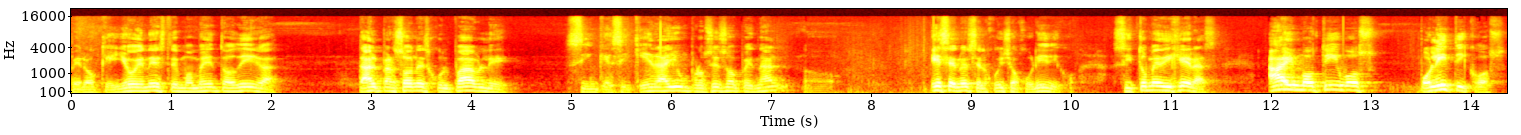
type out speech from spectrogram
Pero que yo en este momento diga, tal persona es culpable sin que siquiera haya un proceso penal, no. Ese no es el juicio jurídico. Si tú me dijeras, hay motivos políticos,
